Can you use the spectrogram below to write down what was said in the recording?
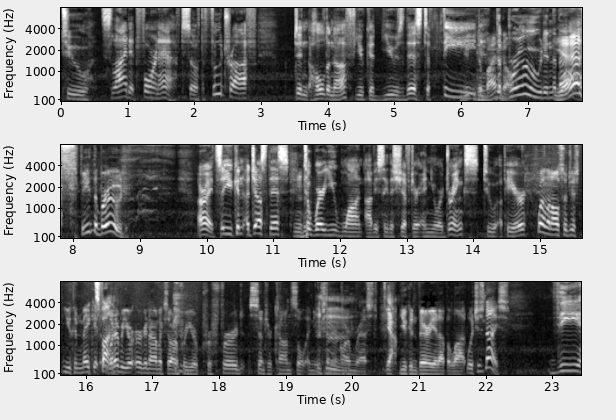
to slide it fore and aft. So if the food trough didn't hold enough, you could use this to feed the brood in the back. Yes, feed the brood. All right. So you can adjust this Mm-hmm. to where you want, obviously, the shifter and your drinks to appear. Well, and also just you can make it whatever your ergonomics are for your preferred center console and your center armrest. Mm-hmm. Yeah. you can vary it up a lot, which is nice. The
